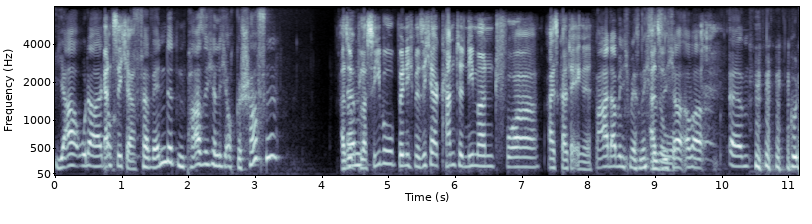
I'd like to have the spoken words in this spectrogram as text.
Ja, oder halt Ganz sicher. verwendet, ein paar sicherlich auch geschaffen. Also ähm, Placebo, bin ich mir sicher, kannte niemand vor Eiskalte Engel. Ah, da bin ich mir jetzt nicht also, so sicher, aber ähm, gut,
